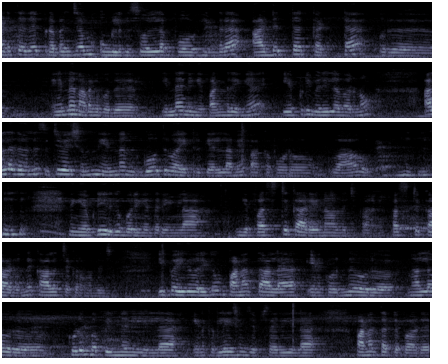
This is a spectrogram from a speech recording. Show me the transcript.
அடுத்தது பிரபஞ்சம் உங்களுக்கு சொல்ல போகின்ற அடுத்த கட்ட ஒரு என்ன நடக்க போகுது? என்ன நீங்கள் பண்ணுறீங்க எப்படி வெளியில் வரணும்? அல்லது வந்து சுச்சுவேஷன் என்ன கோத்ரூ ஆகிட்டு இருக்கு எல்லாமே பார்க்க போகிறோம் வாவ் நீங்கள் எப்படி இருக்க போகிறீங்க தெரியுங்களா? இங்கே ஃபஸ்ட்டு கார்டு என்ன வந்துச்சு பாருங்கள் ஃபஸ்ட்டு கார்டு வந்து காலச்சக்கரம் வந்துச்சு. இப்போ இது வரைக்கும் பணத்தால் எனக்கு வந்து ஒரு நல்ல ஒரு குடும்ப பின்னணி இல்லை எனக்கு ரிலேஷன்ஷிப் சரியில்லை பணத்தட்டுப்பாடு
